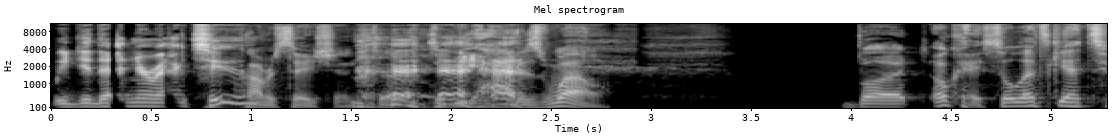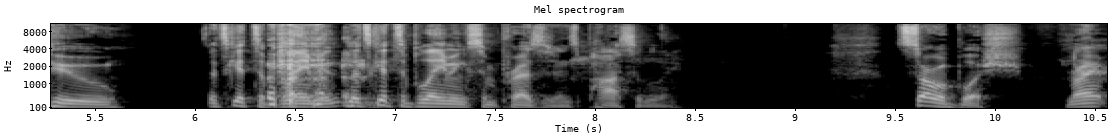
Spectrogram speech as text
we did that in Iraq too conversation to, to be had as well. But okay, so let's get to let's get to blaming let's get to blaming some presidents possibly. Let's start with Bush, right?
